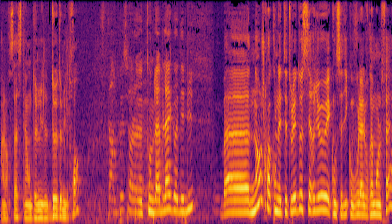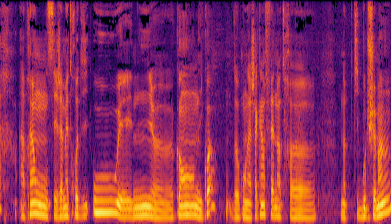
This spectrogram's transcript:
Alors ça, c'était en 2002-2003. C'était un peu sur le ton de la blague au début? Bah non, je crois qu'on était tous les deux sérieux et qu'on s'est dit qu'on voulait vraiment le faire. Après, on s'est jamais trop dit où et ni euh, quand ni quoi. Donc on a chacun fait notre euh, notre petit bout de chemin.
